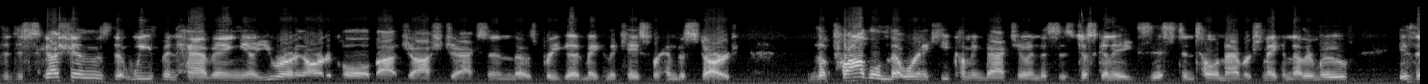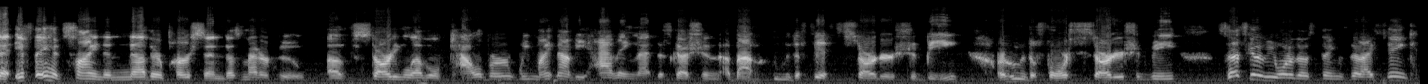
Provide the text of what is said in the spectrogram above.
the discussions that we've been having, you know, you wrote an article about Josh Jackson that was pretty good, making the case for him to start. The problem that we're going to keep coming back to, and this is just going to exist until the Mavericks make another move, is that if they had signed another person, doesn't matter who, of starting level caliber, we might not be having that discussion about who the fifth starter should be or who the fourth starter should be. So that's going to be one of those things that I think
